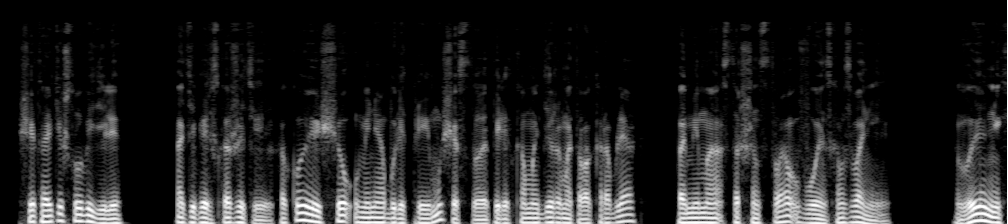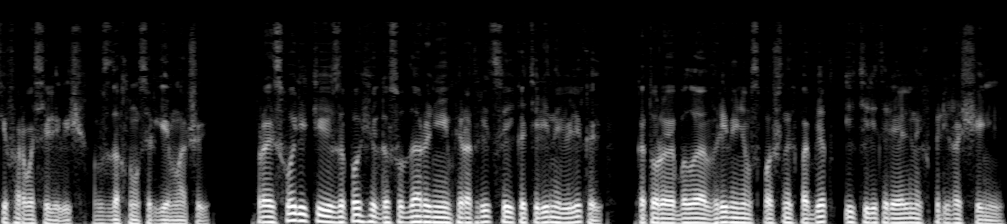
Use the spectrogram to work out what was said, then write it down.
— «считайте, что убедили. А теперь скажите, какое еще у меня будет преимущество перед командиром этого корабля, помимо старшинства в воинском звании?» «Вы, Никифор Васильевич», — вздохнул Сергей-младший, — «происходите из эпохи государыни-императрицы Екатерины Великой, которая была временем сплошных побед и территориальных приращений.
